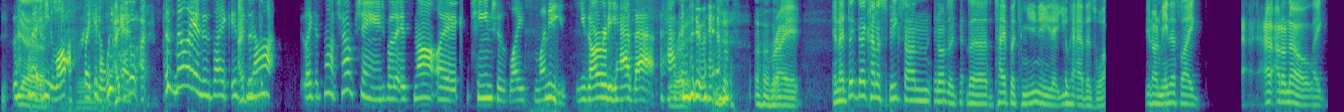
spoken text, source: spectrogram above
yeah, that he lost crazy. like in a weekend. I, I, this million is like it's not like it's not chump change, but it's not like change his life money. He's already had that happen right. to him. right. And I think that kind of speaks on, you know, the the type of community that you have as well. You know what I mean? It's like I, I don't know, like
